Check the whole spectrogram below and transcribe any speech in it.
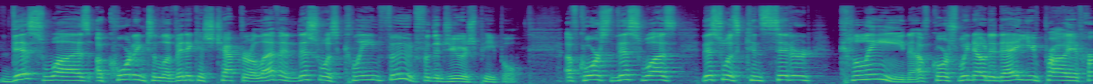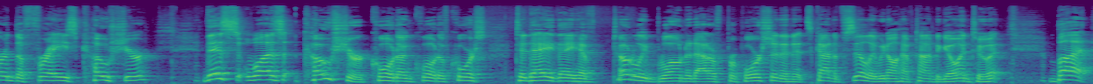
this was, according to Leviticus chapter 11, this was clean food for the Jewish people. Of course, this was this was considered clean. Of course, we know today you probably have heard the phrase kosher. This was kosher, quote unquote. Of course, today they have totally blown it out of proportion and it's kind of silly. We don't have time to go into it. But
